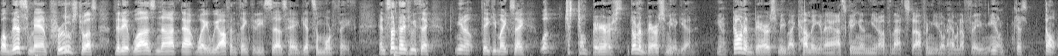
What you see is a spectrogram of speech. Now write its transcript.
Well, this man proves to us that it was not that way. We often think that he says, hey, get some more faith. And sometimes we say, you know, think he might say, well, just don't embarrass, don't embarrass me again you know, don't embarrass me by coming and asking and, you know, for that stuff and you don't have enough faith. You know, just don't.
